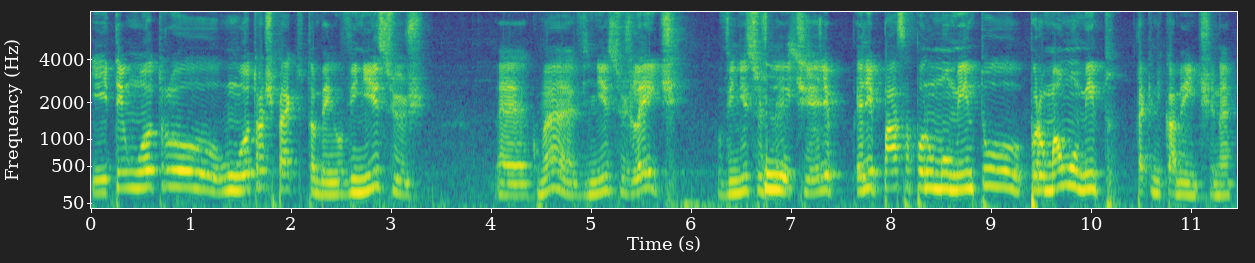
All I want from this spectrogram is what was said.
E tem um outro, um outro aspecto também. O Vinícius. É, como é? Vinícius Leite. O Vinícius Isso. Leite, ele, ele passa por um momento. por um mau momento, tecnicamente, né?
